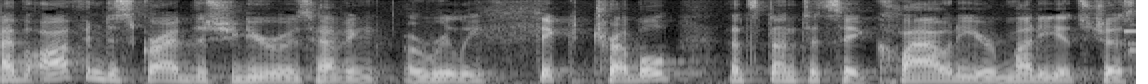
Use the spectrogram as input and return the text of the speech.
I've often described the Shigeru as having a really thick treble. That's done to say cloudy or muddy. It's just,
